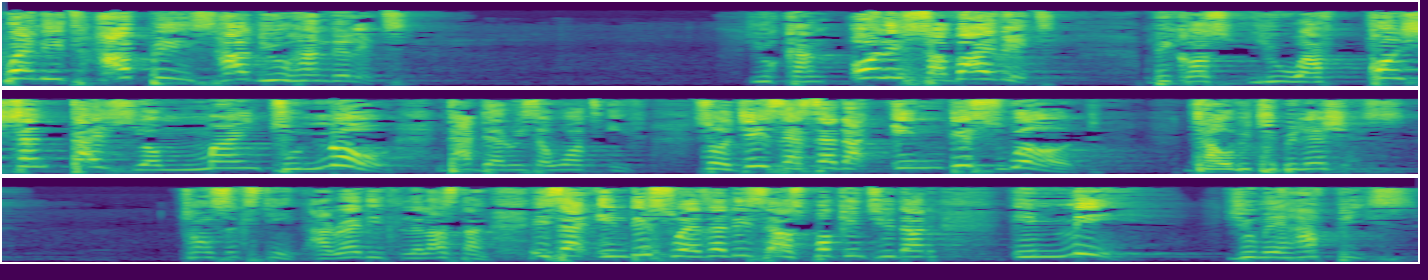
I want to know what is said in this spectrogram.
When it happens, how do you handle it? You can only survive it Because you have conscientized your mind to know that there is a what if. So Jesus said that in this world, there will be tribulations. John 16. I read it the last time. He said, in this way, that this I have spoken to you that in me, you may have peace.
